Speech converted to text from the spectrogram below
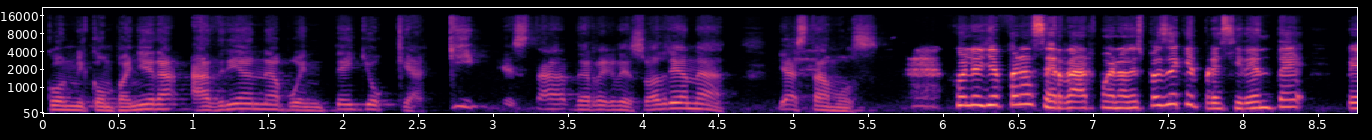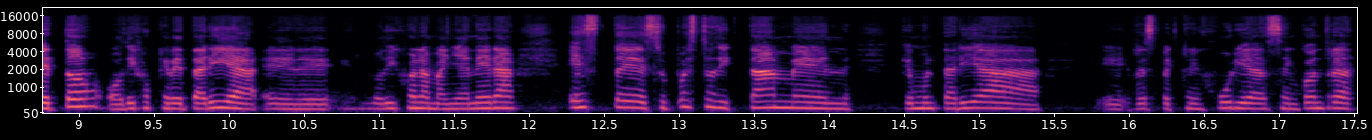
con mi compañera Adriana Buentello, que aquí está de regreso. Adriana, ya estamos. Julio, ya para cerrar, bueno, después de que el presidente vetó o dijo que vetaría, eh, lo dijo en la mañanera, este supuesto dictamen que multaría eh, respecto a injurias en contra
